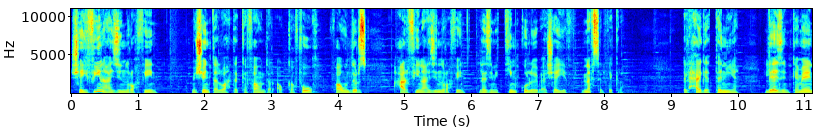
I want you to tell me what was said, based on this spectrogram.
شايفين عايزين نروح فين؟ مش أنت لوحدك ك founder أو كفو founders عارفين عايزين نروح فين. لازم ال team كله يبقى شايف نفس الفكرة. الحاجة التانية لازم كمان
